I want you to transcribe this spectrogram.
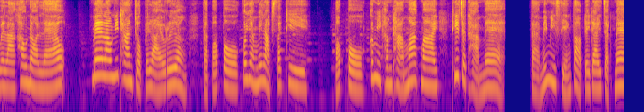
เวลาเข้านอนแล้ว แม่เล่านิทานจบไปหลายเรื่อง แต่ป๊อปโปก็ยังไม่หลับสักทีป๊อปโปก็มีคำถามมากมายที่จะถามแม่ แต่ไม่มีเสียงตอบใด ๆ จากแม่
